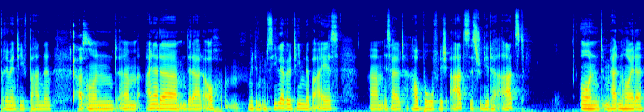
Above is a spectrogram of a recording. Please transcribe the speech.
präventiv behandeln. Krass. Und ähm, einer, der, der da halt auch mit dem C-Level-Team dabei ist, ähm, ist halt hauptberuflich Arzt, ist studierter Arzt. Und wir hatten heute,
